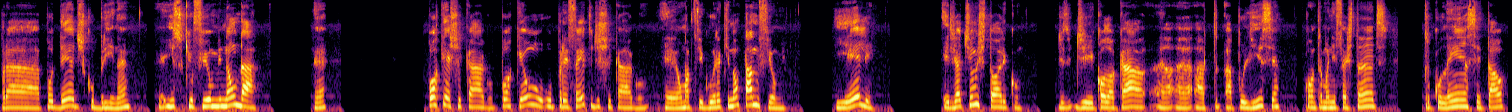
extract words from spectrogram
para poder descobrir, né? Isso que o filme não dá, né? Por que Chicago? Porque o, o prefeito de Chicago é uma figura que não está no filme. E ele ele já tinha um histórico de, de colocar a, a, a, polícia contra manifestantes, truculência e tal,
